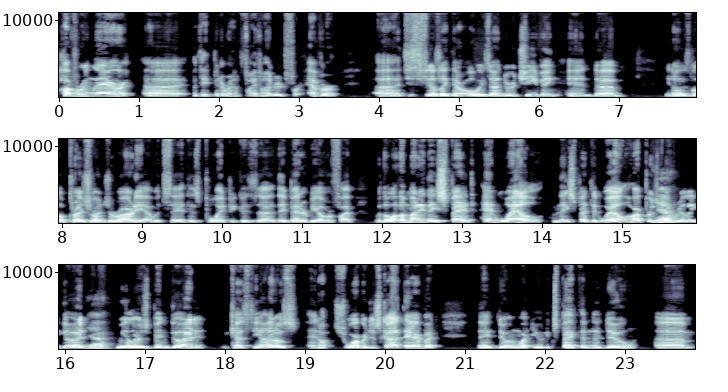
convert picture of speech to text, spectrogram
hovering there, uh, but they've been around 500 forever. Uh, it just feels like they're always underachieving. And, um, you know, there's a little pressure on Girardi, I would say, at this point, because uh, they better be over five. With all the money they spent, and well, I mean, they spent it well. Harper's yeah. been really good. Yeah. Wheeler's been good. Castellanos and Schwarber just got there, but they're doing what you'd expect them to do. Um,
